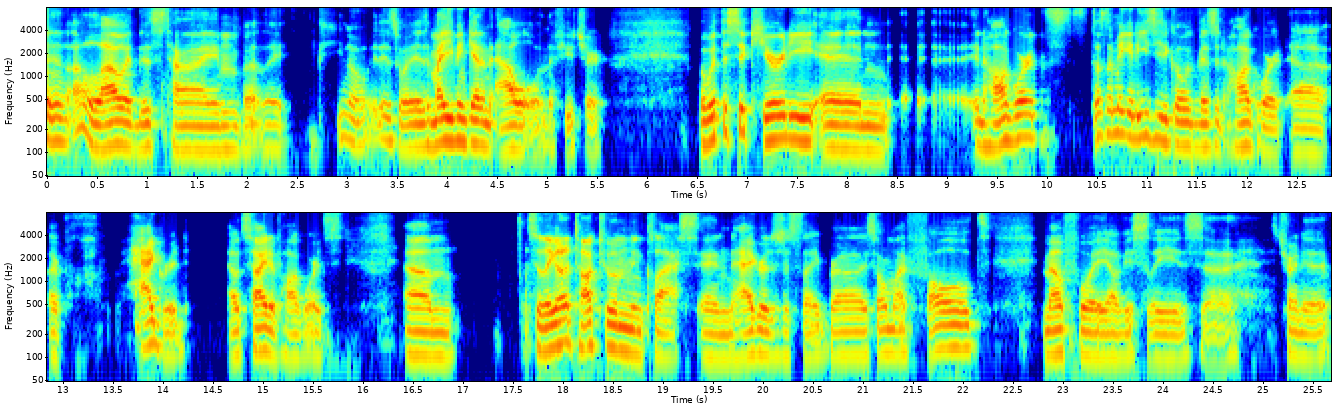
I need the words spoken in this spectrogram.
I'll allow it this time. But like, you know, it is what it is. It might even get an owl in the future. But with the security and uh, in Hogwarts, doesn't make it easy to go visit Hogwarts, uh, or Hagrid outside of Hogwarts. Um, so they got to talk to him in class, and Hagrid's just like, "Bro, it's all my fault." Malfoy obviously is uh, trying to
